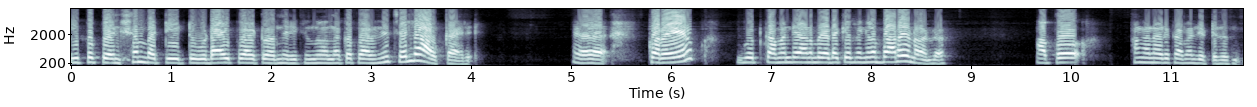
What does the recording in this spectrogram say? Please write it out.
ഇപ്പൊ പെൻഷൻ പറ്റിയിട്ട് ഉടായ്പായിട്ട് വന്നിരിക്കുന്നു എന്നൊക്കെ പറഞ്ഞ് ചില ആൾക്കാർ കുറേ ഗുഡ് കമന്റ് കാണുമ്പോൾ ഇടയ്ക്ക് എന്തെങ്കിലും പറയണമല്ലോ. അപ്പോൾ അങ്ങനെ ഒരു കമന്റ് ഇട്ടിരുന്നു.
